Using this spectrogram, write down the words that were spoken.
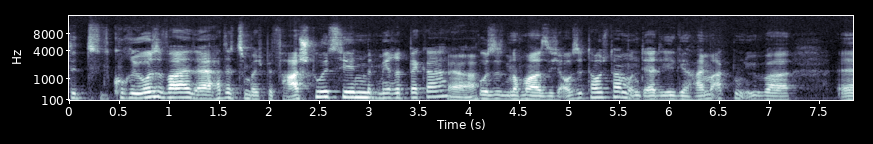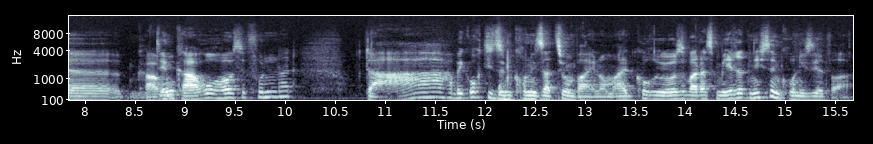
das Kuriose war, er hatte zum Beispiel Fahrstuhlszenen mit Merit Becker, wo sie nochmal sich ausgetauscht haben und er die Geheimakten über äh, Caro. den Caro rausgefunden hat. Da habe ich auch die Synchronisation wahrgenommen. Halt kuriose war, dass Merit nicht synchronisiert war.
